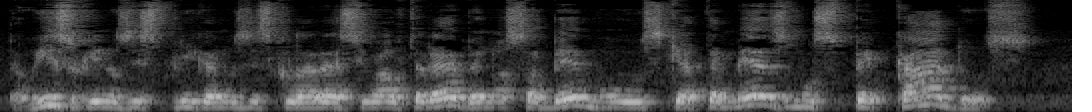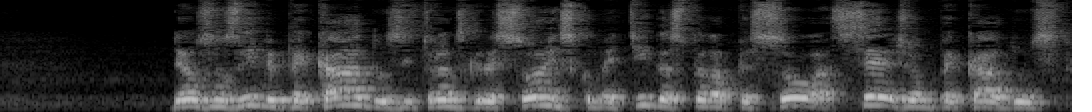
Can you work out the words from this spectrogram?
Então, isso que nos explica, nos esclarece o Alter Ebe, nós sabemos que até mesmo os pecados, Deus nos livre pecados e transgressões cometidas pela pessoa, sejam pecados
